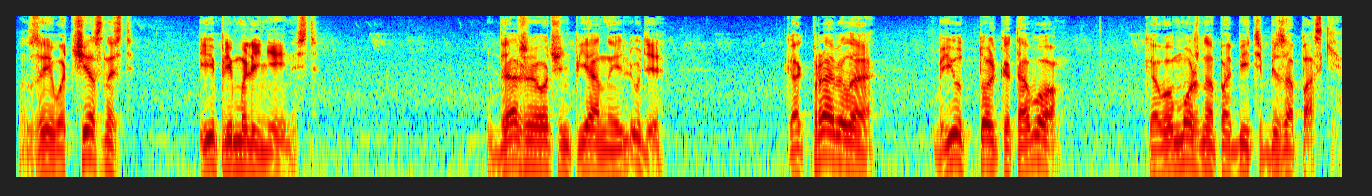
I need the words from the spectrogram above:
за его честность и прямолинейность. Даже очень пьяные люди, как правило, бьют только того, кого можно побить без опаски.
